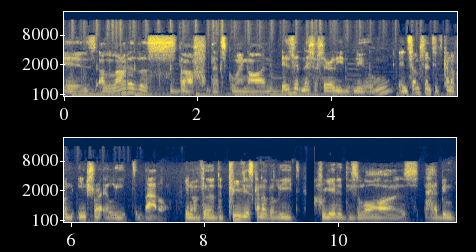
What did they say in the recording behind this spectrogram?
is a lot of the stuff that's going on isn't necessarily new. In some sense, it's kind of an intra elite battle you know the the previous kind of elite created these laws had been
